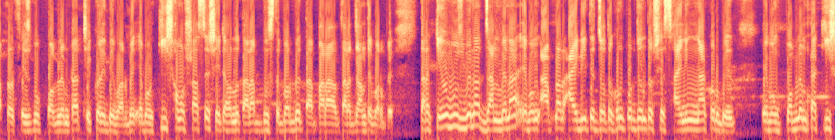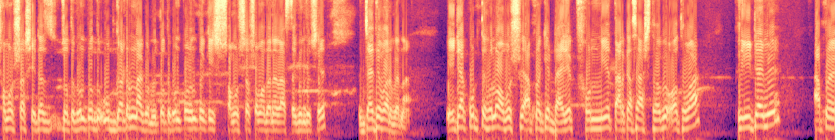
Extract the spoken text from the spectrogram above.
আপনার ফেসবুক প্রবলেমটা ঠিক করে দিতে পারবে এবং কি সমস্যা আছে সেটা হলো তারা বুঝতে পারবে তারা তারা জানতে পারবে। তারা কেউ বুঝবে না, জানবে না এবং আপনার আইডিতে যতক্ষণ পর্যন্ত সে সাইনিং না করবে এবং প্রবলেমটা কি সমস্যা সেটা যতক্ষণ পর্যন্ত উদ্ঘাটন না করবে, ততক্ষণ পর্যন্ত কি সমস্যা সমাধানের রাস্তা কিন্তু সে যাইতে পারবে না। এটা করতে হলে অবশ্যই আপনাকে ডাইরেক্ট ফোন নিয়ে তার কাছে আসতে হবে অথবা ফ্রি টাইমে আপনার,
